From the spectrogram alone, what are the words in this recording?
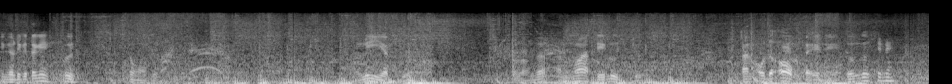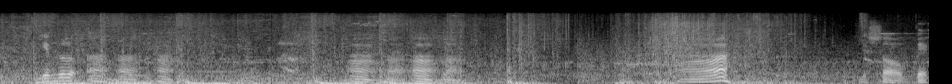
Tinggal dikit lagi. Wih, untung aja. Lihat tuh. Kalau enggak kan mati lucu. Kan udah OP ini. Tunggu sini. Diam dulu. Ah, ah, ah. Ah, ah, ah, ah. Ah. Disobek.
